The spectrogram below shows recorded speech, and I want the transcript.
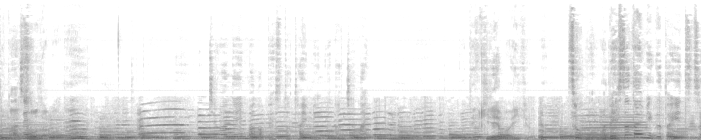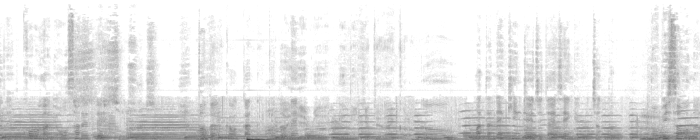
うんまあそうだろうね、うん、うちはね今がベストタイミングなんじゃない？うんうん。できればいいけどねそうまだベストタイミングと言いつつねコロナに押されてそうそうそう。どうなるかわかんないけどまだね家見見に行けてないから、うん、またね緊急事態宣言もちょっとうん伸びそうな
